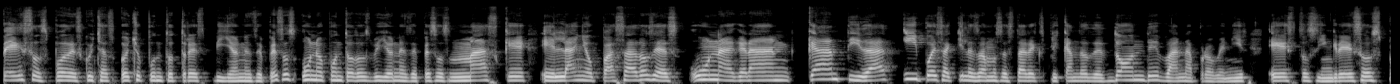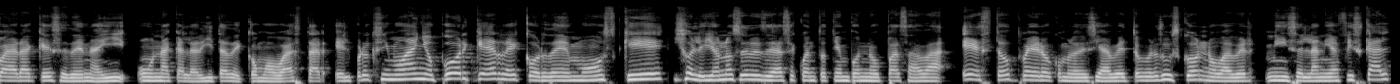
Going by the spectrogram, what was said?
pesos, puedo escuchas 8.3 billones de pesos, 1.2 billones de pesos más que el año pasado, o sea, es una gran cantidad. Y pues aquí les vamos a estar explicando de dónde van a provenir estos ingresos para que se den ahí una caladita de cómo va a estar el próximo año, porque recordemos que, híjole, yo no sé desde hace cuánto tiempo no pasaba esto, pero como lo decía Beto Verduzco, no va a haber miscelánea fiscal,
